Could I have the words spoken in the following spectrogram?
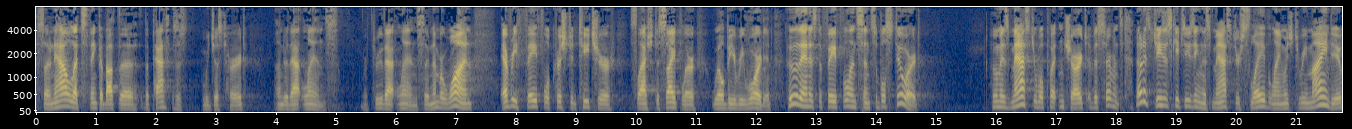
So now let's think about the, the passages we just heard under that lens or through that lens. So, number one, every faithful Christian teacher slash discipler will be rewarded. Who then is the faithful and sensible steward? Whom his master will put in charge of his servants. Notice Jesus keeps using this master slave language to remind you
